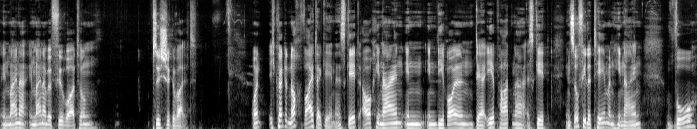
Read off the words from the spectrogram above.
in meiner, in meiner Befürwortung psychische Gewalt. Und ich könnte noch weitergehen. Es geht auch hinein in, in die Rollen der Ehepartner. Es geht in so viele Themen hinein, wo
